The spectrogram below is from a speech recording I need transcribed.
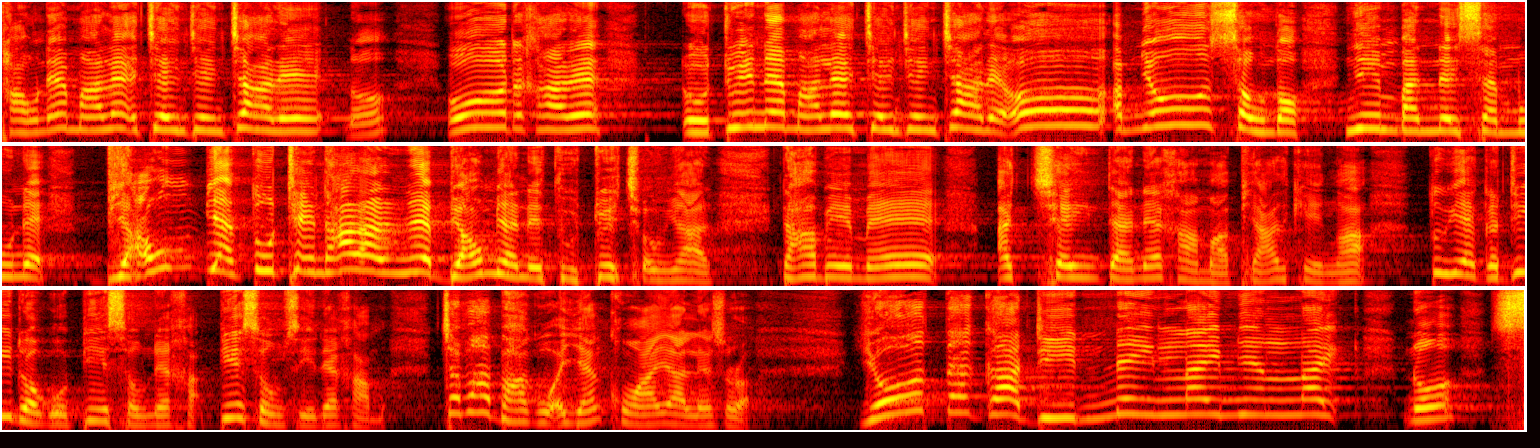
ထောင်ထဲမှာလည်းအချိန်ချင်းကြတယ်နော်ဟိုတခါတည်း ဟိုတွင်းထဲမှာလည်းချိန်ချိန်ကြတယ်။အော်အမျိုးစုံသောညင်ပနှိပ်စက်မှုနဲ့ပြောင်းပြန်သူထင်ထားတာနဲ့ပြောင်းပြန်နေသူတွေ့ချုံရတယ်။ဒါပေမဲ့အချိန်တန်တဲ့ခါမှာဘုရားခင်ကသူ့ရဲ့ဂတိတော်ကိုပြည့်စုံတဲ့ခါပြည့်စုံစေတဲ့ခါမှာကျွန်မဘာကိုအယံခွန်အားရလဲဆိုတော့ယောသက်ကဒီနှိမ်လိုက်မြင်လိုက်နော်ဆ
